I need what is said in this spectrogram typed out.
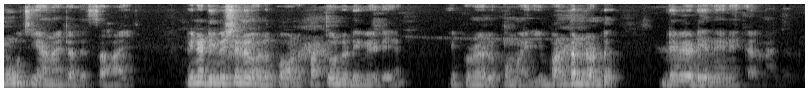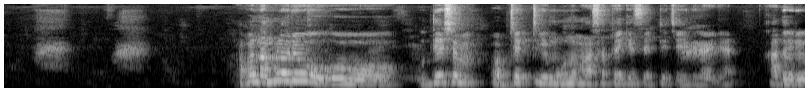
മൂവ് ചെയ്യാനായിട്ട് അത് സഹായിക്കും. പിന്നെ ഡിവിഷനും എളുപ്പമാണ്. പത്തുകൊണ്ട് ഡിവൈഡ് ചെയ്യാൻ എപ്പോഴും എളുപ്പമായിരിക്കും. പന്ത്രണ്ട് കൊണ്ട് ഡിവൈഡ് ചെയ്യുന്നതിനേക്കാൾ അപ്പം നമ്മളൊരു ഉദ്ദേശം ഒബ്ജക്റ്റീവ് മൂന്ന് മാസത്തേക്ക് സെറ്റ് ചെയ്ത് കഴിഞ്ഞാൽ അതൊരു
